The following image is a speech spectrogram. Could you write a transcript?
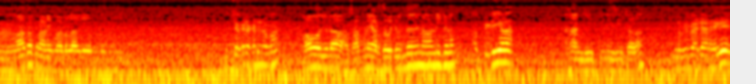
ਹਾਂ ਆ ਤਾਂ ਪੁਰਾਣੇ ਮਾਡਲ ਆ ਗਏ ਹੁੰਦੇ ਨੇ ਚੱਕਰ ਖੜੇ ਨਵਾਂ ਆਹ ਉਹ ਜਿਹੜਾ ਸਾਹਮਣੇ 855 ਦੇ ਨਾਲ ਨਹੀਂ ਖੜਾ। ਆ ਪੀੜੀ ਵਾਲਾ। ਹਾਂਜੀ ਪੀਲੀ ਸੀਟ ਵਾਲਾ। ਨਵੇਂ ਬੈਠਾ ਹੈਗੇ?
